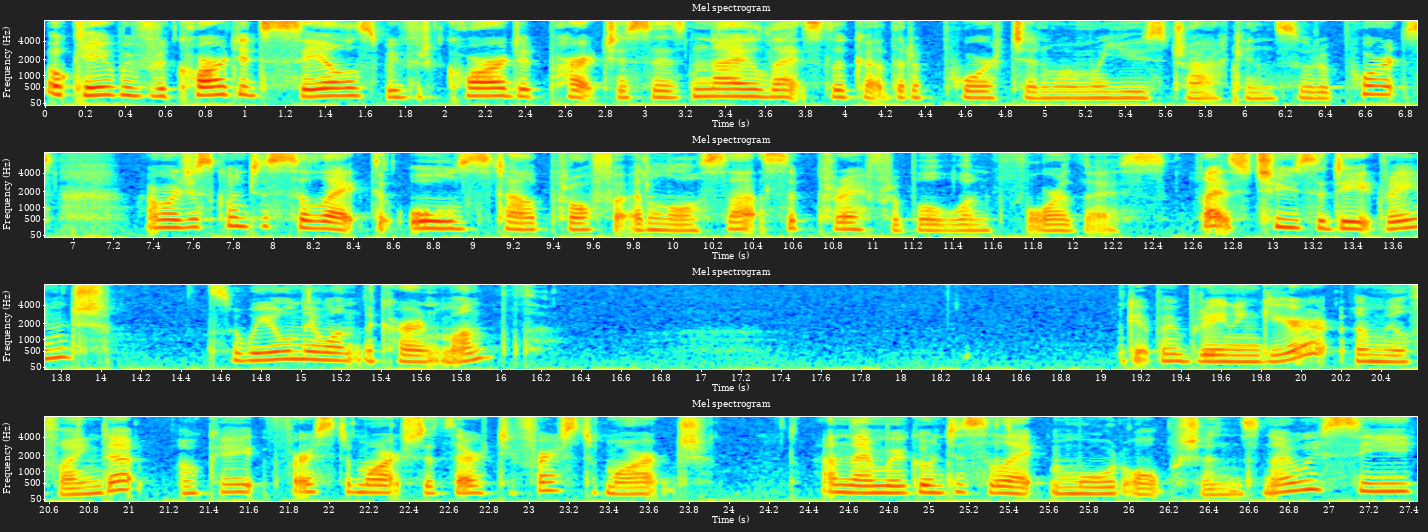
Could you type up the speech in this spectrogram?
Okay, we've recorded sales, we've recorded purchases. Now let's look at the reporting when we use tracking. So reports, and we're just going to select the old style profit and loss. That's the preferable one for this. Let's choose the date range. So we only want the current month. Get my brain in gear and we'll find it. Okay, 1st of March to 31st of March. And then we're going to select more options. Now we see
